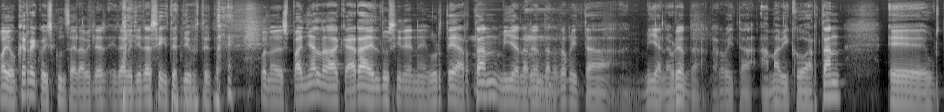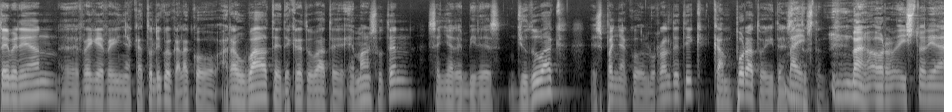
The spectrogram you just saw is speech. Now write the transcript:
bai okerreko hizkuntza erabilera egiten diguten bai. bueno espainola cara heldu ziren urte hartan 1480 1480 amabiko hartan E, urte berean, errege erregina katoliko kalako arau bat, e, dekretu bat e, eman zuten, zeinaren bidez juduak, Espainiako lurraldetik kanporatu egiten bai. zituzten. Bueno, hor historia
